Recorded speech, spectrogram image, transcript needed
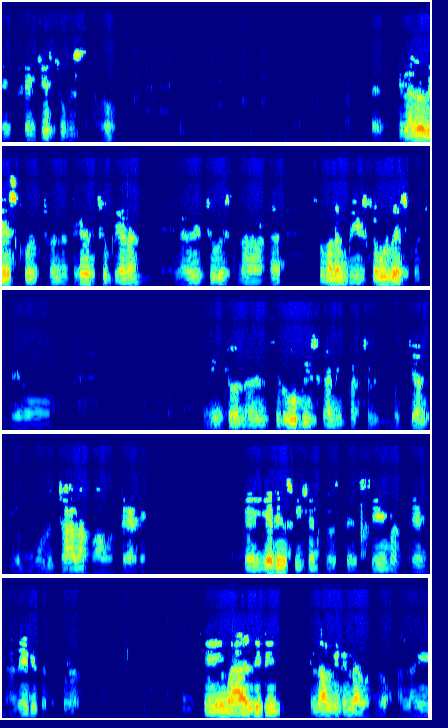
దీనికి సెట్ చేసి చూపిస్తాను ఇలాగ వేసుకోవచ్చు అన్నట్టుగా చూపించాలని ఇలాగే చూపిస్తున్నాను అనమాట. సో మనం బీడ్స్లో కూడా వేసుకోవచ్చు. నేను దీంట్లో నాకు తెలిసి రూబీస్ కానీ పచ్చని ముత్యాలు ఈ మూడు చాలా బాగుంటాయండి. ఇంకా ఇయర్ రింగ్స్ విషయానికి వస్తే సేమ్ అంతే అదే డిజైన్ కూడా same as it is locket ఎలా ఉందో అలాగే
